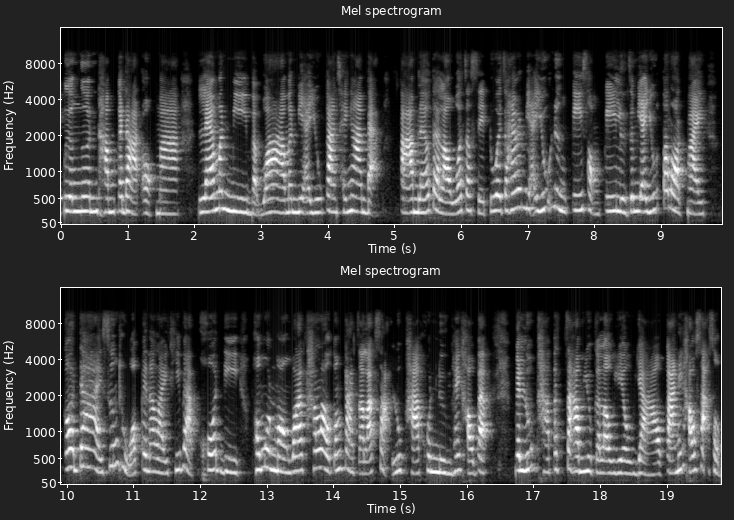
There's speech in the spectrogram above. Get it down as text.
เปลืองเงินทำกระดาษออกมา แล้วมันมีแบบว่ามันมีอายุการใช้งานแบบตามแล้วแต่เราว่าจะเซตด้วยจะให้มันมีอายุ 1 ปี 2 ปี หรือจะมีอายุตลอดไปก็ได้ซึ่งถือว่าเป็นอะไรที่แบบโคตรดี เพราะมนมองว่าถ้าเราต้องการจะรักษาลูกค้าคนหนึ่งให้เขาแบบ เป็นลูกค้าประจำอยู่กับเราเยาวๆการให้เขาสะสม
